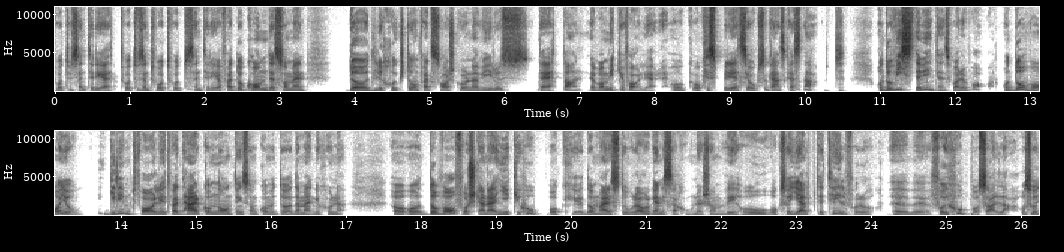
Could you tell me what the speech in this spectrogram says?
2003, 2002, 2003, för då kom det som en dödlig sjukdom för att sars-coronavirus, det ettan, det var mycket farligare och, och spred sig också ganska snabbt. Och då visste vi inte ens vad det var. Och då var ju grymt farligt för att här kom någonting som kommer döda människorna. Och, och, då var forskarna gick ihop och de här stora organisationer som WHO också hjälpte till för att uh, få ihop oss alla. Och så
